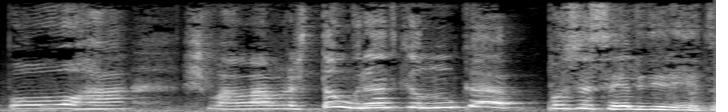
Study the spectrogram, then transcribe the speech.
porra, as palavras tão grandes que eu nunca processei ele direito.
